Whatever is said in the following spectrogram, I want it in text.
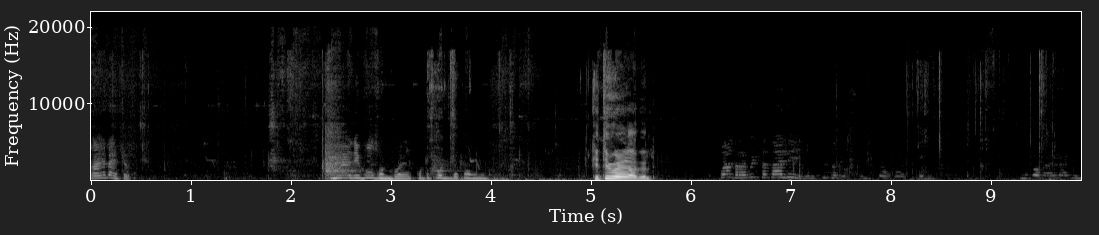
काय नाही त्यात मी आधी बघून बाया कुठं पडलं काय नाही. किती वेळ लागेल? पंधरा मिनिटात आली. तिथं बसली, चौकात पडली. बघायला लागली.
